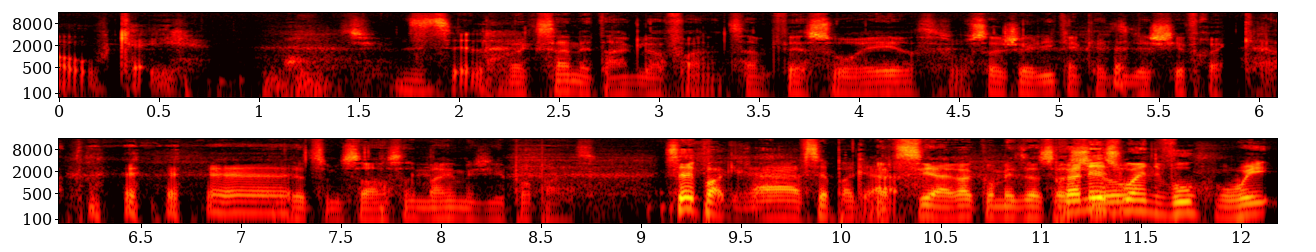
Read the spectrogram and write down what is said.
OK. Dit-il. Roxane est anglophone. Ça me fait sourire. C'est pour ça joli quand elle dit le chiffre 4. là, tu me sors ça de même, mais j'y ai pas pensé. C'est pas grave, c'est pas grave. Merci à Rock aux médias sociaux. Prenez soin de vous. Oui,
